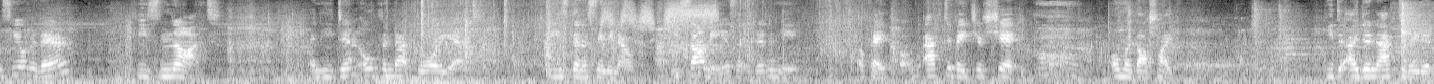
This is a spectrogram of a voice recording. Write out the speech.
Is he over there? He's not. And he didn't open that door yet. He's gonna see me now. He saw me, isn't didn't he? Okay, oh, activate your shit. Oh my gosh, hide. He d I didn't activate it.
